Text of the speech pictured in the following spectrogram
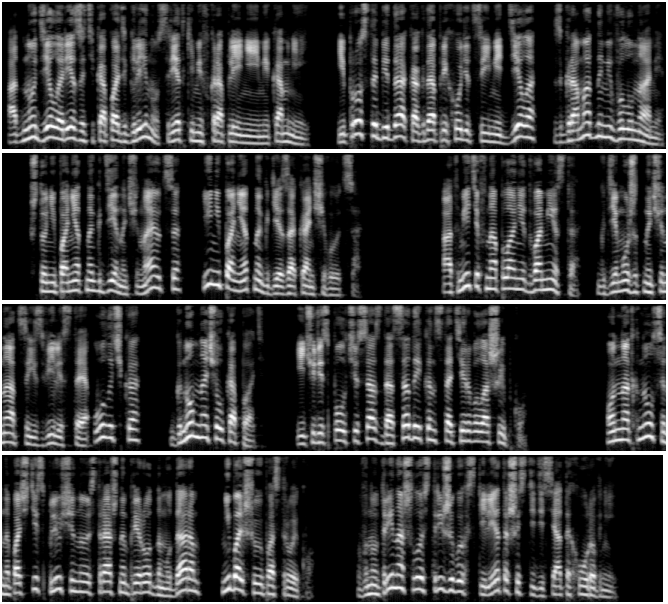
Одно дело резать и копать глину с редкими вкраплениями камней, и просто беда, когда приходится иметь дело с громадными валунами, что непонятно где начинаются и непонятно где заканчиваются. Отметив на плане два места, где может начинаться извилистая улочка, гном начал копать и через полчаса с досадой констатировал ошибку. Он наткнулся на почти сплющенную страшным природным ударом небольшую постройку. Внутри нашлось три живых скелета 60-х уровней.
